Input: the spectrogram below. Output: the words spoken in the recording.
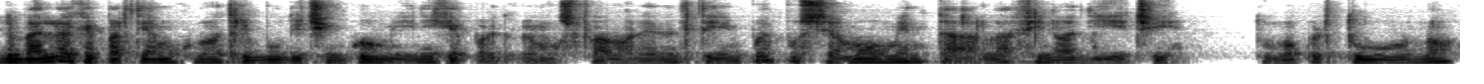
Il bello è che partiamo con una tribù di 5 omini che poi dobbiamo sfamare nel tempo e possiamo aumentarla fino a 10, turno per turno.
